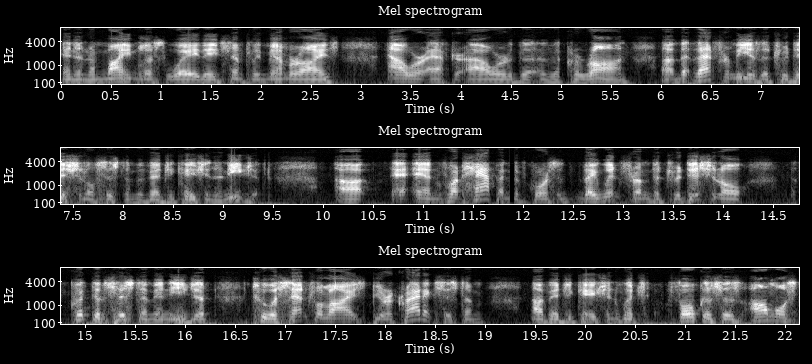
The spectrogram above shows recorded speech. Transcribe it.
and in a mindless way they'd simply memorize hour after hour the the Quran. Uh, that, that for me is a traditional system of education in Egypt. Uh, and what happened, of course, is they went from the traditional kutub system in Egypt to a centralized bureaucratic system of education, which focuses almost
